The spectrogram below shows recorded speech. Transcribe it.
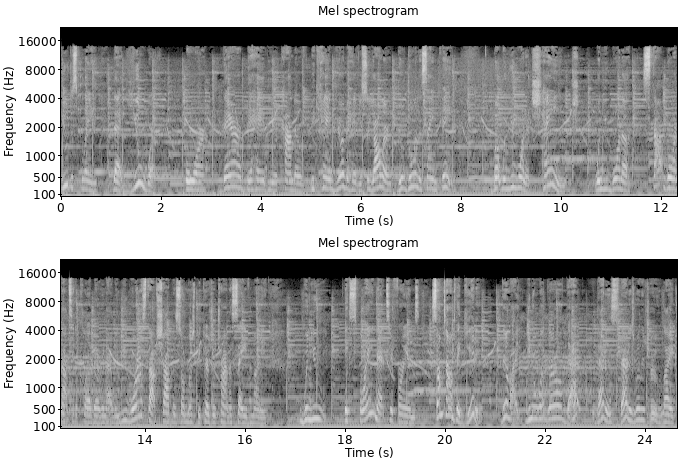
you displayed that you were, or their behavior kind of became your behavior. So y'all are doing the same thing. But when you want to change, when you want to stop going out to the club every night, when you want to stop shopping so much because you're trying to save money, when you explain that to friends, sometimes they get it. They're like, you know what, girl, that that is that is really true. Like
